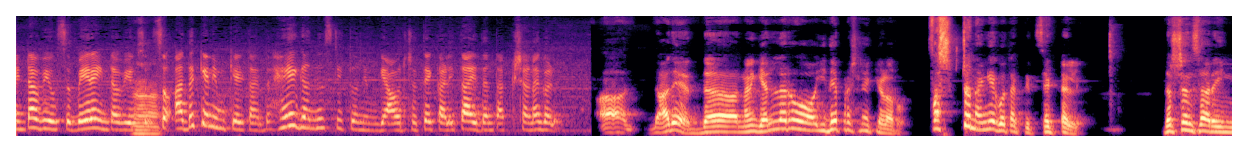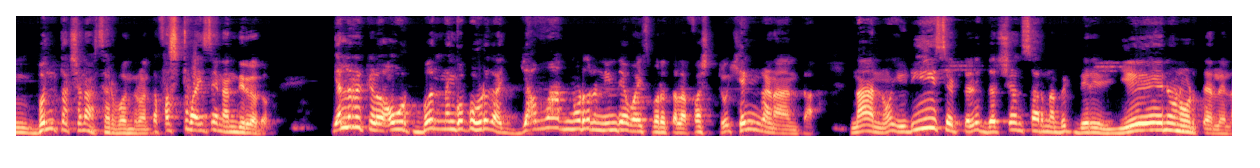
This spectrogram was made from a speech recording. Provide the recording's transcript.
ಇಂಟರ್ವ್ಯೂಸ್ ಬೇರೆ ಇಂಟರ್ವ್ಯೂಸ್ ಸೊ ಅದಕ್ಕೆ ನಿಮ್ ಕೇಳ್ತಾ ಇದ್ದೆ ಹೇಗ್ ಅನ್ನಿಸ್ತಿತ್ತು ನಿಮ್ಗೆ ಅವ್ರ ಜೊತೆ ಕಳಿತಾ ಇದ್ದಂತ ಕ್ಷಣಗಳು? ಆ, ಅದೇ ದ- ನನಗೆಲ್ಲರೂ ಇದೇ ಪ್ರಶ್ನೆ ಕೇಳೋರು. ಫಸ್ಟ್ ನಂಗೆ ಗೊತ್ತಾಗ್ತಿತ್ತು ಸೆಟ್ ಅಲ್ಲಿ. ದರ್ಶನ್ ಸರ್ ಹಿಂಗ್ ಬಂದ ತಕ್ಷಣ ಸರ್ ಬಂದ್ರು ಅಂತ. ಫಸ್ಟ್ ವಾಯ್ಸೇ ನಂದಿರೋದು. ಎಲ್ಲರೂ ಕೇಳೋ ಅವ್ರು ಬಂದ್ ನಂಗೆ ಒಬ್ಬ ಹುಡುಗ ಯಾವಾಗ ನೋಡಿದ್ರು ನಿಂದೆ ವಾಯ್ಸ್ ಬರುತ್ತಲ್ಲ ಫಸ್ಟ್ ಹೆಂಗಣ ಅಂತ. ನಾನು ಇಡೀ ಸೆಟ್ ಅಲ್ಲಿ ದರ್ಶನ್ ಸರ್ನ ಬಿಟ್ಟು ಬೇರೆ ಏನು ನೋಡ್ತಾ ಇರ್ಲಿಲ್ಲ.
